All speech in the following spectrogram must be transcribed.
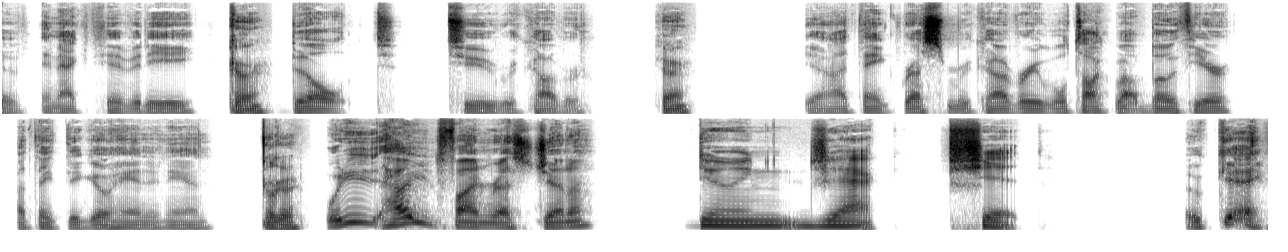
of inactivity Okay. built to recover. Okay. Yeah, I think rest and recovery. We'll talk about both here. I think they go hand in hand. Okay. What do you? How do you define rest, Jenna? Doing jack shit. Okay.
